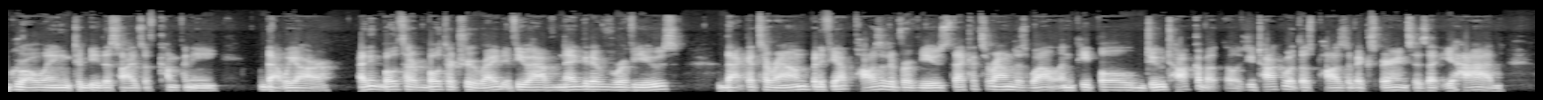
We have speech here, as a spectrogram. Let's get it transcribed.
growing to be the size of company that we are I think both are both are true, right? If you have negative reviews, that gets around, but if you have positive reviews, that gets around as well, and people do talk about those. You talk about those positive experiences that you had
